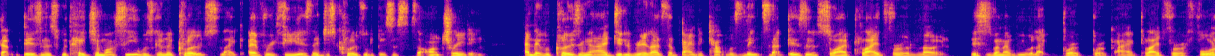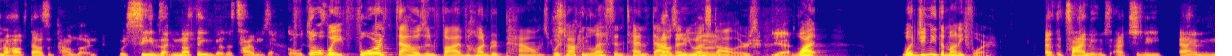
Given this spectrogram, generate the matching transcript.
that business with HMRC was going to close. Like every few years, they just close all the businesses that aren't trading, and they were closing it. I didn't realize the bank account was linked to that business, so I applied for a loan. This is when I, we were like broke, broke. I applied for a four and a half thousand pound loan, which seems like nothing, but at the time was like gold Four, wait, four thousand five hundred pounds. We're talking less than ten thousand US dollars. Yeah. What? What'd you need the money for? at the time it was actually um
